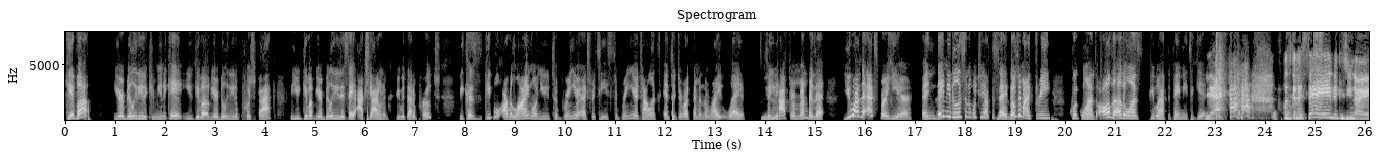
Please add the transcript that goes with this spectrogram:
give up your ability to communicate, you give up your ability to push back, you give up your ability to say, actually, I don't agree with that approach because people are relying on you to bring your expertise, to bring your talents, and to direct them in the right way. Yeah. So you have to remember that you are the expert here and they need to listen to what you have to say. Those are my three quick ones. All the other ones, people have to pay me to get. Yeah. I was gonna say because you know,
